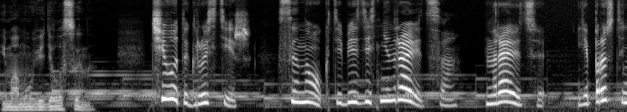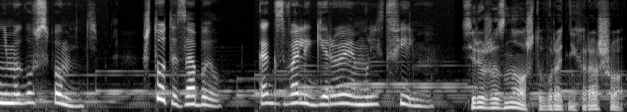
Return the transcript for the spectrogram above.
и мама увидела сына. «Чего ты грустишь? Сынок, тебе здесь не нравится?» «Нравится. Я просто не могу вспомнить». «Что ты забыл?» «Как звали героя мультфильма?» Сережа знал, что врать нехорошо,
